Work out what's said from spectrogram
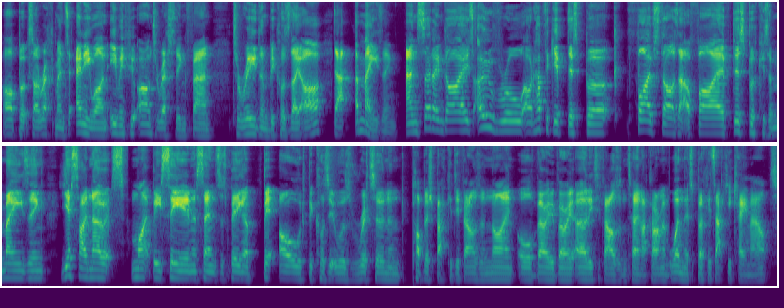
are books I recommend to anyone, even if you aren't a wrestling fan, to read them because they are that amazing. And so then, guys, overall, I would have to give this book five stars out of five. This book is amazing. Yes, I know it might be seen in a sense as being a bit old because it was written and published back in 2009 or very, very early 2010. I can't remember when this book actually came out.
